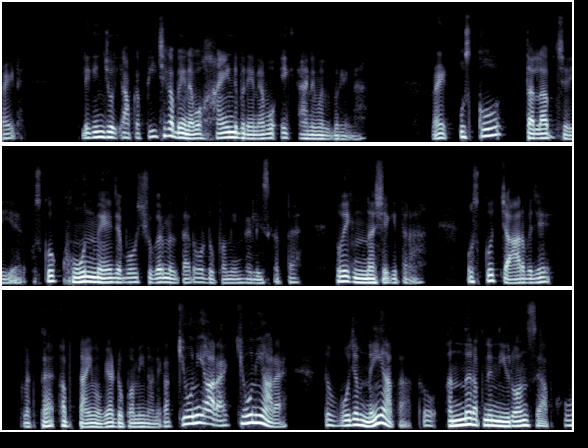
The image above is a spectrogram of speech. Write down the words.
राइट लेकिन जो आपका पीछे का ब्रेन है, वो हाइंड ब्रेन है, वो एक एनिमल ब्रेन है राइट उसको तलब चाहिए, उसको खून में जब वो शुगर मिलता है तो वो डोपामीन रिलीज़ करता है। तो एक नशे की तरह। उसको चार बजे लगता है, अब टाइम हो गया डोपामीन आने का। क्यों नहीं आ रहा है? क्यों नहीं आ रहा है? तो वो जब नहीं आता तो अंदर अपने न्यूरॉन से आपको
